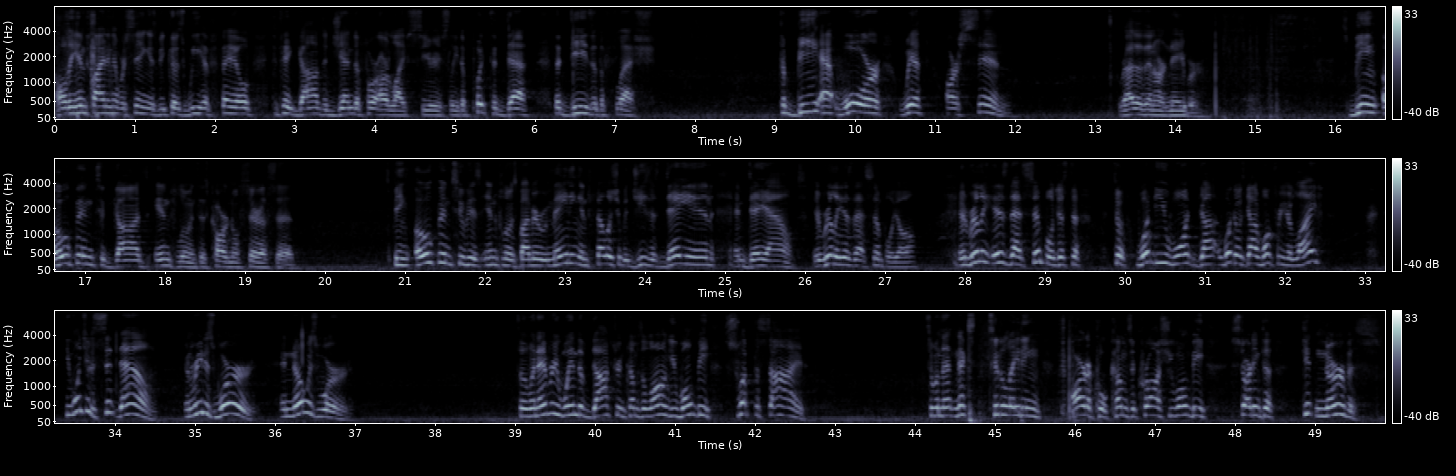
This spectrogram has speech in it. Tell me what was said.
All the infighting that we're seeing is because we have failed to take God's agenda for our life seriously, to put to death the deeds of the flesh, to be at war with our sin rather than our neighbor. It's being open to God's influence, as Cardinal Sarah said. It's being open to his influence by remaining in fellowship with Jesus day in and day out. It really is that simple, y'all. It really is that simple just to, to what do you want God what does God want for your life? He wants you to sit down and read his word and know his word. So when every wind of doctrine comes along, you won't be swept aside so when that next titillating article comes across, you won't be starting to get nervous.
